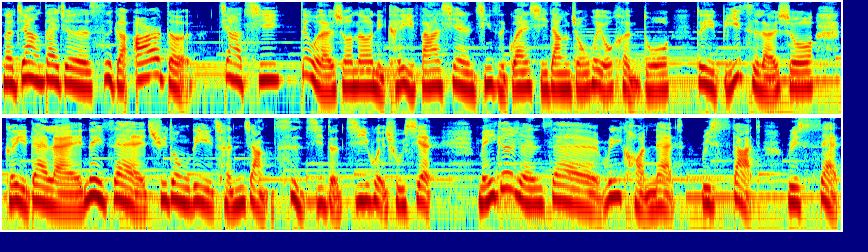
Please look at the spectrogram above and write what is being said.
那这样带着四个 R 的。假期对我来说呢，你可以发现亲子关系当中会有很多对彼此来说可以带来内在驱动力、成长刺激的机会出现。每一个人在 reconnect、restart、reset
